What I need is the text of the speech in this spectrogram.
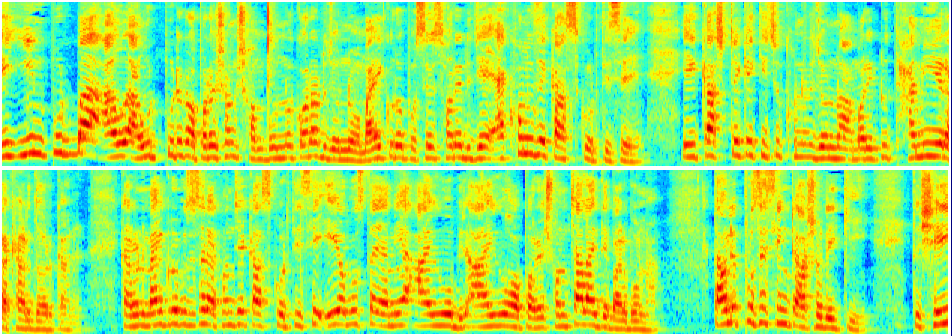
এই ইনপুট বা আউটপুটের অপারেশন সম্পূর্ণ করার জন্য মাইক্রো প্রসেসরের যে এখন যে কাজ করতেছে, এই কাজটাকে কিছুক্ষণের জন্য আমার একটু থামিয়ে রাখার দরকার। কারণ মাইক্রো প্রসেসর এখন যে কাজ করতেছে, এই অবস্থায় আমি আইও আইও অপারেশন চালাইতে পারব না। তাহলে প্রসেসিংটা আসলে কি? তো সেই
